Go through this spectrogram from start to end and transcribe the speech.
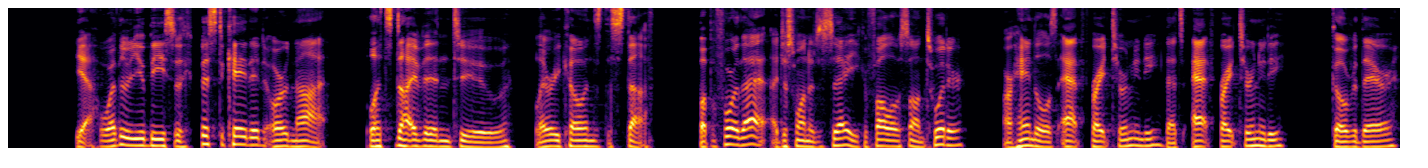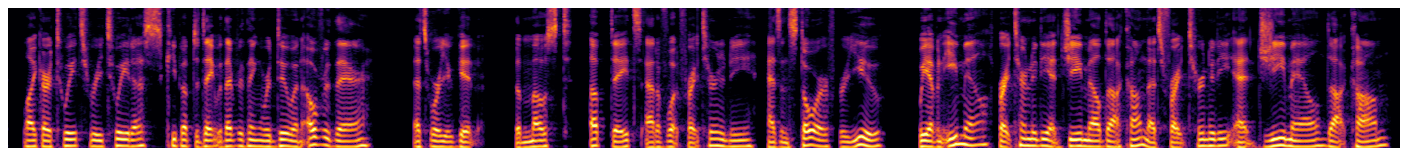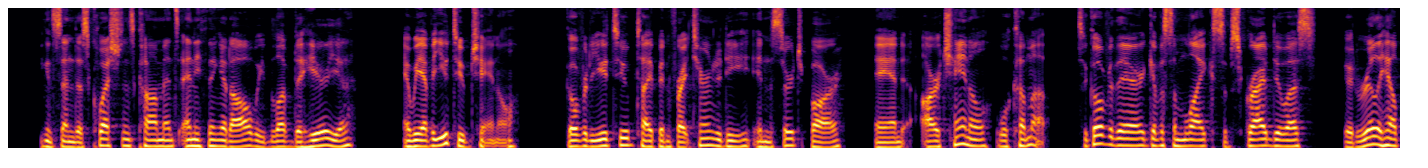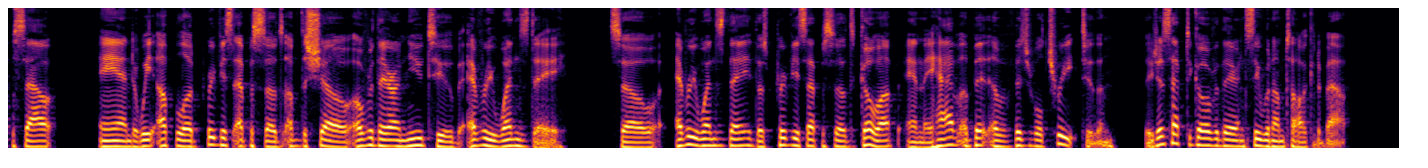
Yeah, whether you be sophisticated or not, let's dive into Larry Cohen's The Stuff. But before that, I just wanted to say you can follow us on Twitter our handle is at Frighternity. That's at Frighternity. Go over there, like our tweets, retweet us, keep up to date with everything we're doing over there. That's where you get the most updates out of what Frighternity has in store for you. We have an email, frighternity at gmail.com. That's frighternity at gmail.com. You can send us questions, comments, anything at all. We'd love to hear you. And we have a YouTube channel. Go over to YouTube, type in Frighternity in the search bar, and our channel will come up. So go over there, give us some likes, subscribe to us. It would really help us out. And we upload previous episodes of the show over there on YouTube every Wednesday. So every Wednesday, those previous episodes go up and they have a bit of a visual treat to them. So you just have to go over there and see what I'm talking about.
